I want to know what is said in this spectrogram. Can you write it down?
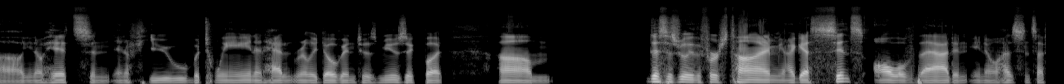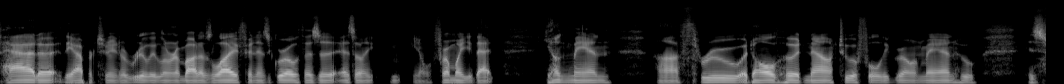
uh, you know, hits and, and a few between, and hadn't really dove into his music. But um, this is really the first time, I guess, since all of that, and you know, has since I've had uh the opportunity to really learn about his life and his growth as a as a you know from a, that young man uh, through adulthood now to a fully grown man who is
